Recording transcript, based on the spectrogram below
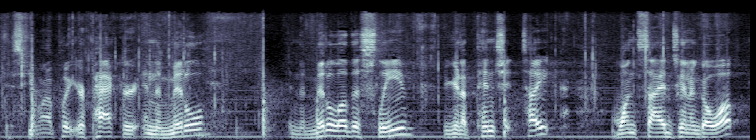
Okay, so you want to put your packer in the middle, in the middle of the sleeve. You're going to pinch it tight. One side's going to go up,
